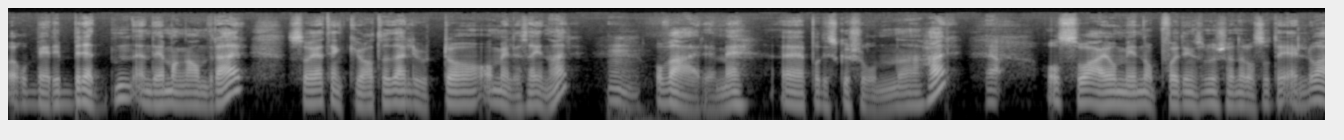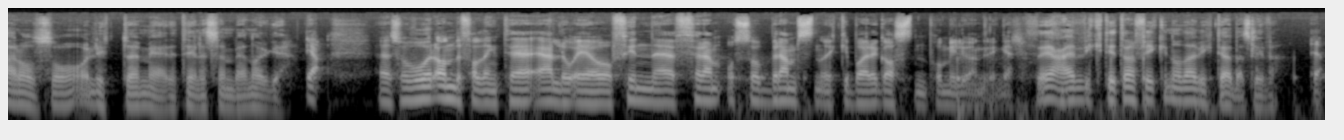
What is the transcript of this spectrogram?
og mer i bredden enn det mange andre er. Så jeg tenker jo at det er lurt å, å melde seg inn her og være med eh, på diskusjonene her. Ja. Og så er jo min oppfordring som du skjønner også til LO, er også å lytte mer til SMB Norge. Ja. Eh, Så vår anbefaling til LO er å finne frem også bremsen, og ikke bare gassen på miljøendringer. Det er viktig i trafikken, og det er viktig i arbeidslivet. Ja.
